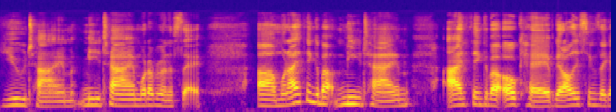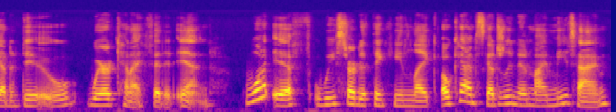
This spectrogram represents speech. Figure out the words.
you time, me time, whatever you want to say. Um, when I think about me time, I think about, okay, I've got all these things I got to do. Where can I fit it in? what if we started thinking like, okay, I'm scheduling in my me time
